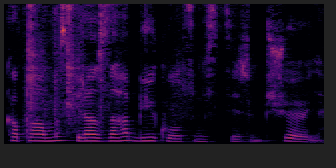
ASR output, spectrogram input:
kapağımız biraz daha büyük olsun isterim. Şöyle.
